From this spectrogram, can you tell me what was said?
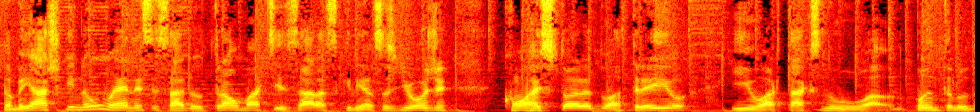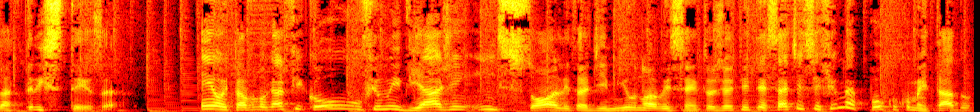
Também acho que não é necessário traumatizar as crianças de hoje com a história do Atreio e o Artax no, no pântano da tristeza. Em oitavo lugar ficou o filme Viagem Insólita de 1987. Esse filme é pouco comentado,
